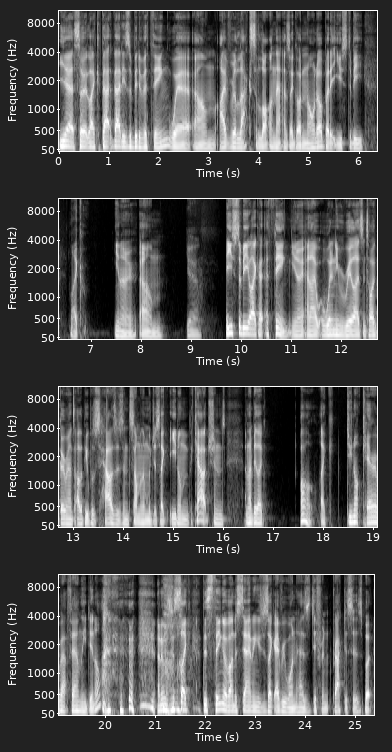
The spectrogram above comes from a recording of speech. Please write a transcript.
yeah, so like that that is a bit of a thing where um I've relaxed a lot on that as I gotten older, but it used to be like you know, um Yeah. it used to be like a, a thing, you know, and I wouldn't even realize until I'd go around to other people's houses and some of them would just like eat on the couch and and I'd be like, "Oh, like do you not care about family dinner?" and it was just like this thing of understanding is just like everyone has different practices, but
